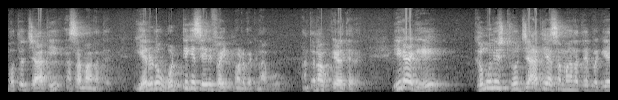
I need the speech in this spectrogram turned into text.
ಮತ್ತು ಜಾತಿ ಅಸಮಾನತೆ. ಎರಡು ಒಟ್ಟಿಗೆ ಸೇರಿ ಫೈಟ್ ಮಾಡ್ಬೇಕು ನಾವು. ಅಂತ ನಾವು ಹೇಳ್ತೇವೆ. ಹೀಗಾಗಿ ಕಮ್ಯುನಿಸ್ಟು ಜಾತಿ ಅಸಮಾನತೆ ಬಗ್ಗೆ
